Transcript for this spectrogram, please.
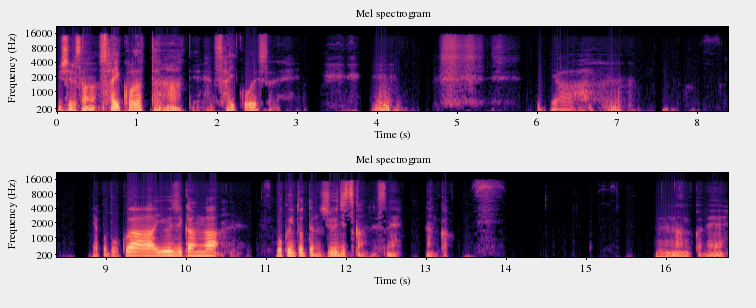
ミシェルさん、最高だったなって。最高でしたね。いややっぱ僕はああいう時間が僕にとっての充実感ですね。なんか。なんかね。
